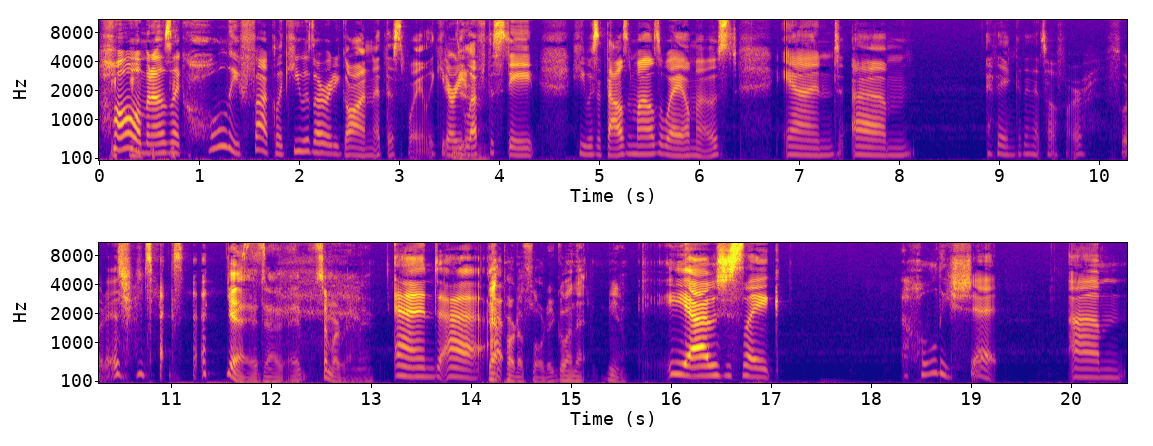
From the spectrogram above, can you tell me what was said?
home. And I was like, holy fuck. Like, he was already gone at this point. Like, he'd already Yeah. left the state. He was a thousand miles away almost. And um, I think, I think that's how far Florida is from Texas. Yeah, it's uh, uh, somewhere around there. and uh, That part of Florida, going that you know. yeah, I was just like, holy shit. Um,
